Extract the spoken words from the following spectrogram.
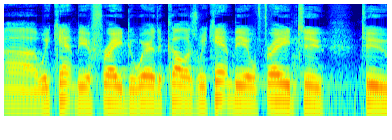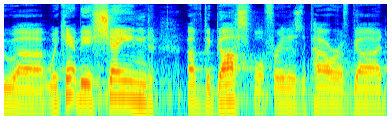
Uh, we can't be afraid to wear the colors. We can't be afraid to, to uh, we can't be ashamed of the gospel, for it is the power of God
